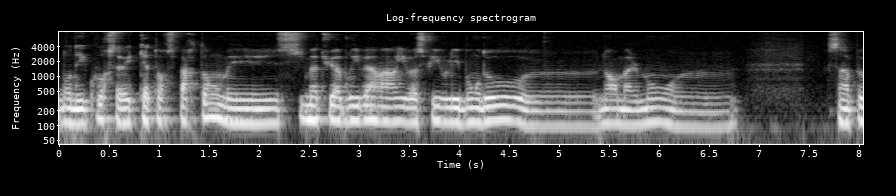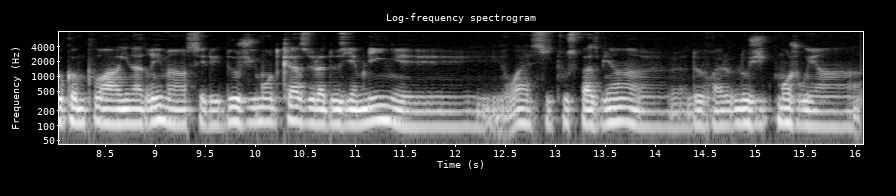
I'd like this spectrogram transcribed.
dans des courses avec 14 partants. Mais si Mathieu Abrivard arrive à suivre les bons euh, normalement, c'est un peu comme pour Arina Dream. Hein. c'est les deux juments de classe de la deuxième ligne. Et ouais, si tout se passe bien, elle devrait logiquement jouer un,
